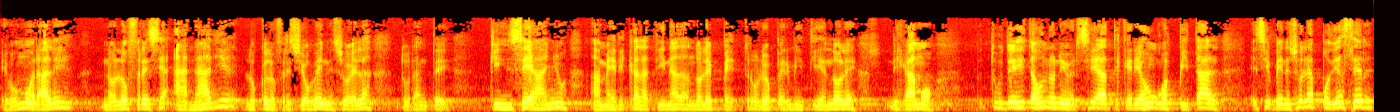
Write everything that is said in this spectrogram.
Evo Morales no le ofrece a nadie lo que le ofreció Venezuela durante 15 años a América Latina dándole petróleo, permitiéndole, digamos, tú necesitas una universidad, te querías un hospital. Es decir, Venezuela podía hacer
